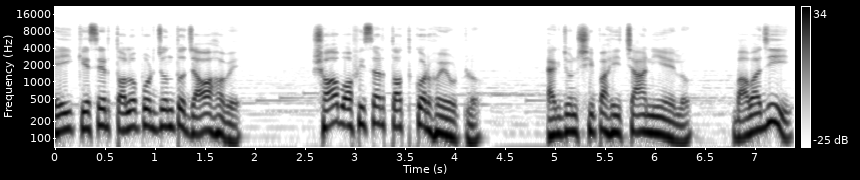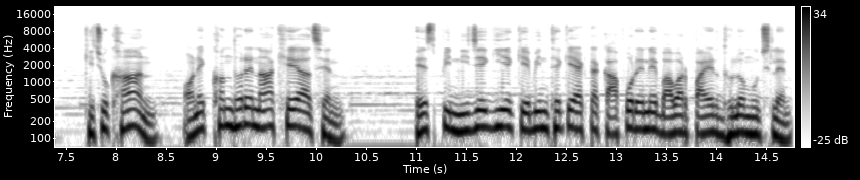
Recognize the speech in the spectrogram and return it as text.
এই কেসের তল পর্যন্ত যাওয়া হবে। সব অফিসার তৎকর হয়ে উঠল। একজন সিপাহী চা নিয়ে এলো। বাবাজি, কিছু খান, অনেকক্ষণ ধরে না খেয়ে আছেন। এসপি নিজে গিয়ে কেবিন থেকে একটা কাপড় এনে বাবার পায়ের ধুলো মুছলেন।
